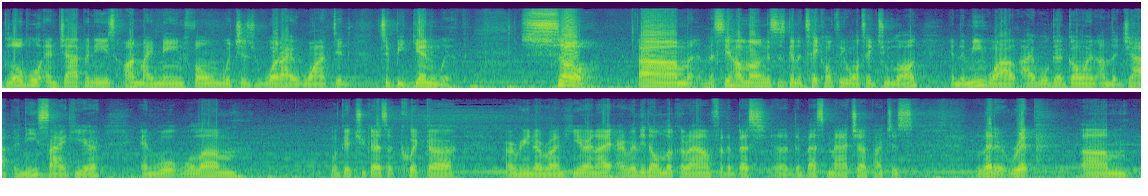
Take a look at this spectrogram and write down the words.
global and Japanese on my main phone, which is what I wanted to begin with. So um, let's see how long this is going to take. Hopefully, it won't take too long. In the meanwhile, I will get going on the Japanese side here, and we'll we'll um we'll get you guys a quick uh, arena run here. And I, I really don't look around for the best uh, the best matchup. I just let it rip. Um,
